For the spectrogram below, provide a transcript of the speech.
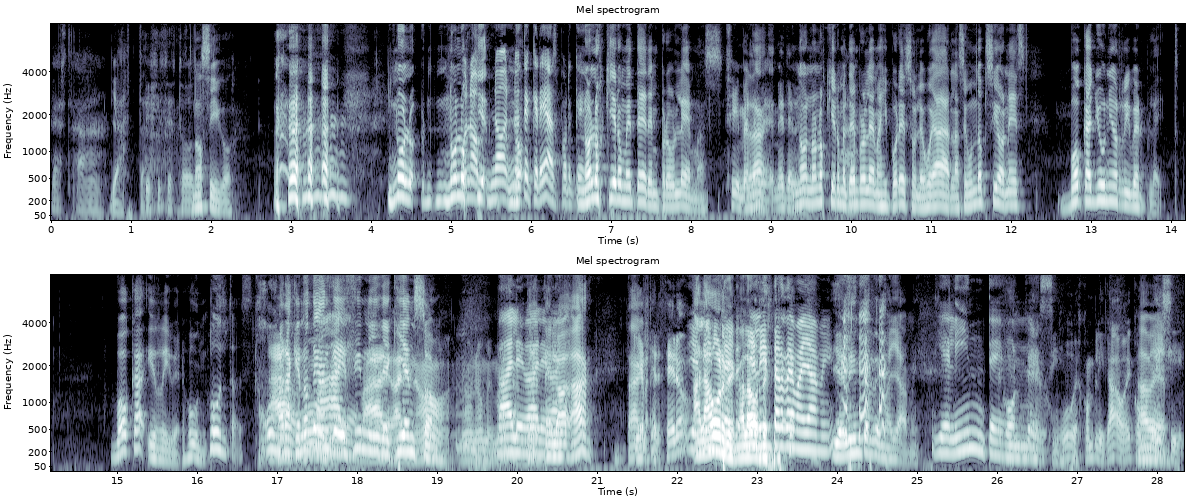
Ya está. Ya está. Dijiste todo. No sigo. no, lo- no los Bueno, quiero. no, no te creas, porque... No los quiero meter en problemas. Sí, ¿verdad? méteme, méteme. No, no los quiero meter en Ah. problemas y por eso les voy a dar. La segunda opción es Boca Junior River Plate. Boca y River, juntos. Juntos. Juntos. Para que no tengan que Vale. decir ni Vale, de vale, quién no, son. No, no, me Vale, matan. vale. Te lo- ah, ¿Y el tercero? Y A la Inter, orden, a la y orden. el Inter de Miami. Y el Inter de Miami. Y el Inter. Con Messi. Uh, es complicado, ¿eh? Con A ver. Messi.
